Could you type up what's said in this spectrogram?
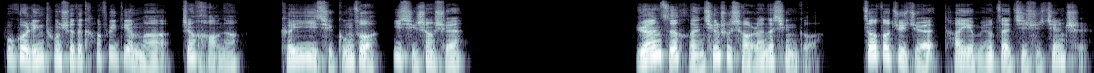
不过林同学的咖啡店嘛，真好呢，可以一起工作，一起上学。原子很清楚小兰的性格，遭到拒绝，他也没有再继续坚持，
